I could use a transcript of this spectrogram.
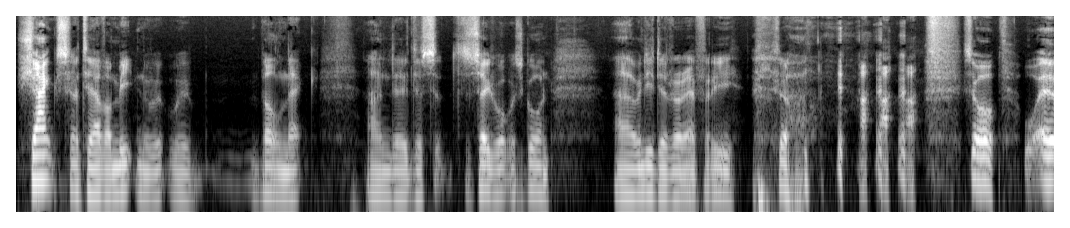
Shanks had to have a meeting with, with Bill Nick and uh, dec- decide what was going. Uh, we needed a referee, so so uh,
